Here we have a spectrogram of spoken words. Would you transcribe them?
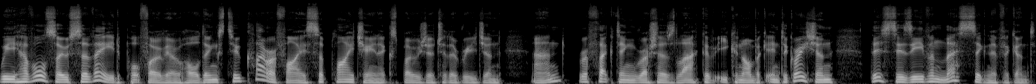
We have also surveyed portfolio holdings to clarify supply chain exposure to the region, and, reflecting Russia's lack of economic integration, this is even less significant.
